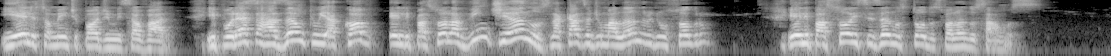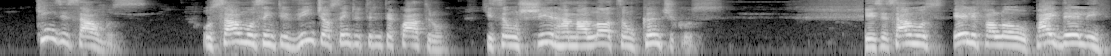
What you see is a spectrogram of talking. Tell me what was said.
E Ele somente pode me salvar. E por essa razão que o Yaakov, ele passou lá 20 anos na casa de um malandro, de um sogro, e ele passou esses anos todos falando salmos. 15 salmos. O salmo 120 ao 134, que são Shir Hamalot, são cânticos. E esses salmos, ele falou, o pai dele,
